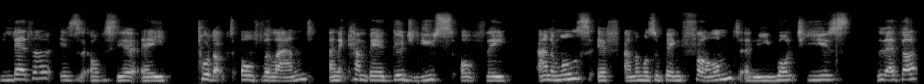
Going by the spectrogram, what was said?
Leather is obviously a, a product of the land, and it can be a good use of the animals if animals are being farmed and you want to use leather.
